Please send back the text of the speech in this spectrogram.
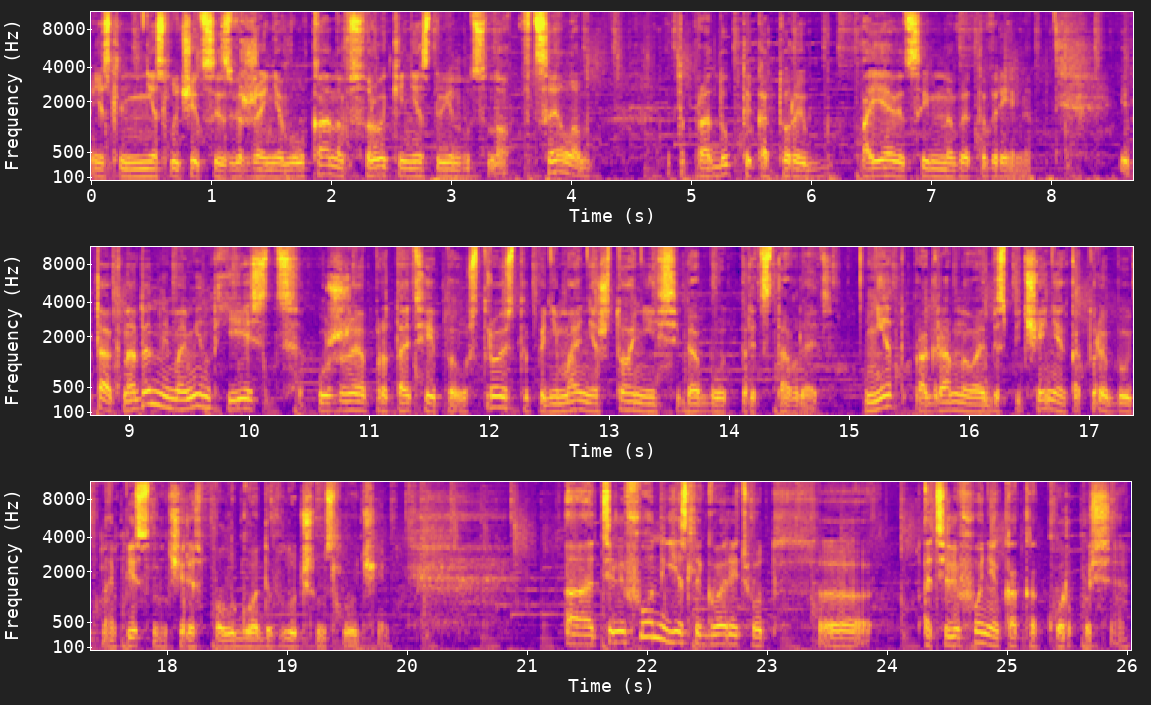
если не случится извержение вулканов, сроки не сдвинутся. Но в целом это продукты, которые появятся именно в это время. Итак, на данный момент есть уже прототипы устройств и понимание, что они из себя будут представлять. Нет программного обеспечения, которое будет написано через полгода в лучшем случае. А телефон, если говорить вот э, о телефоне как о корпусе,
